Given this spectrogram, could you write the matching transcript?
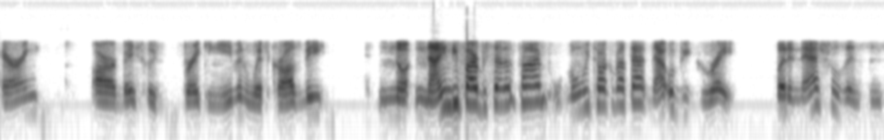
pairing are basically breaking even with Crosby, no, 95% of the time when we talk about that, that would be great. But in Nashville's instance,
